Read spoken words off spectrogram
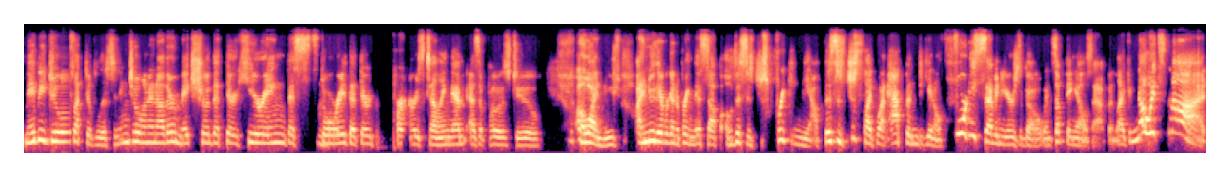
Maybe do reflective listening to one another make sure that they're hearing the mm-hmm. story that their partner is telling them as opposed to oh i knew i knew they were going to bring this up. Oh this is just freaking me out. This is just like what happened you know 47 years ago when something else happened. Like no it's not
